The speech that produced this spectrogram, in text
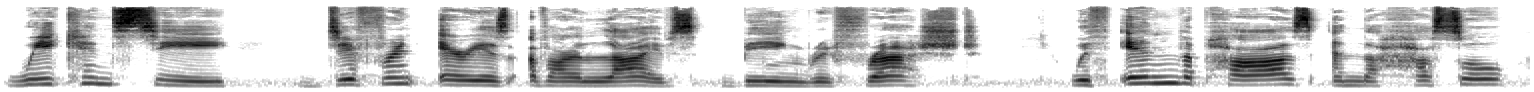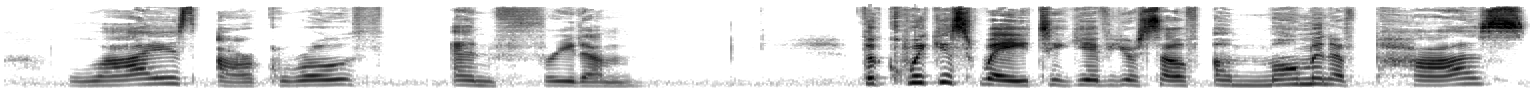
we can see different areas of our lives being refreshed. Within the pause and the hustle lies our growth and freedom. The quickest way to give yourself a moment of pause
